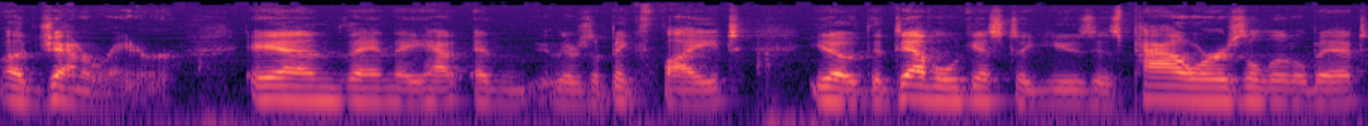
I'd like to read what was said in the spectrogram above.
a generator and then they have and there's a big fight you know the devil gets to use his powers a little bit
